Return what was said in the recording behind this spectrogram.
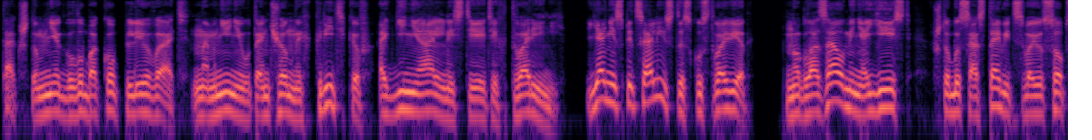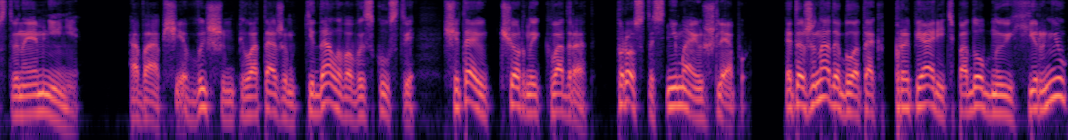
Так что мне глубоко плевать на мнение утонченных критиков о гениальности этих творений. Я не специалист-искусствовед, но глаза у меня есть, чтобы составить свое собственное мнение. А вообще высшим пилотажем Кидалова в искусстве считаю черный квадрат. Просто снимаю шляпу. Это же надо было так пропиарить подобную херню,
